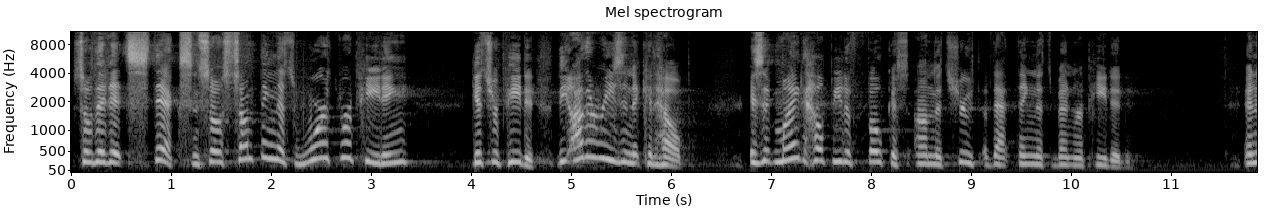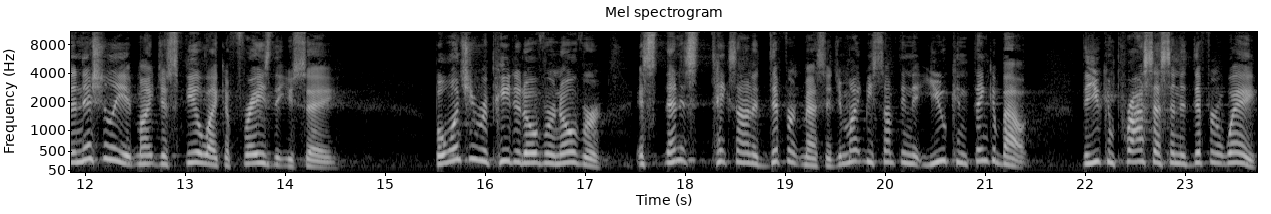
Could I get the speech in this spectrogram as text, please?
so that it sticks. And so something that's worth repeating gets repeated. The other reason it could help is it might help you to focus on the truth of that thing that's been repeated. And initially, it might just feel like a phrase that you say. But once you repeat it over and over, then it takes on a different message. It might be something that you can think about, that you can process in a different way.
